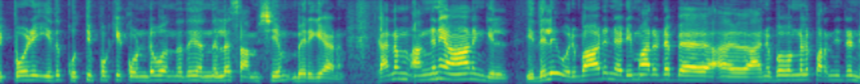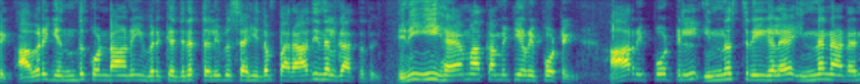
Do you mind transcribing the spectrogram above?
ഇപ്പോഴും ഇത് കുത്തിപ്പൊക്കി കൊണ്ടുവന്നത് എന്നുള്ള സംശയം വരികയാണ്. കാരണം അങ്ങനെയാണെങ്കിൽ ഇതിൽ ഒരുപാട് നടിമാരുടെ അനുഭവങ്ങൾ പറഞ്ഞിട്ടുണ്ട്. അവർ എന്തുകൊണ്ടാണ് ഇവർക്കെതിരെ തെളിവ് സഹിതം പരാതി നൽകാത്തത്? ഇനി ഈ ഹേമ കമ്മിറ്റി റിപ്പോർട്ട് ആ റിപ്പോർട്ടിൽ ഇന്ന സ്ത്രീകളെ ഇന്ന നടൻ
